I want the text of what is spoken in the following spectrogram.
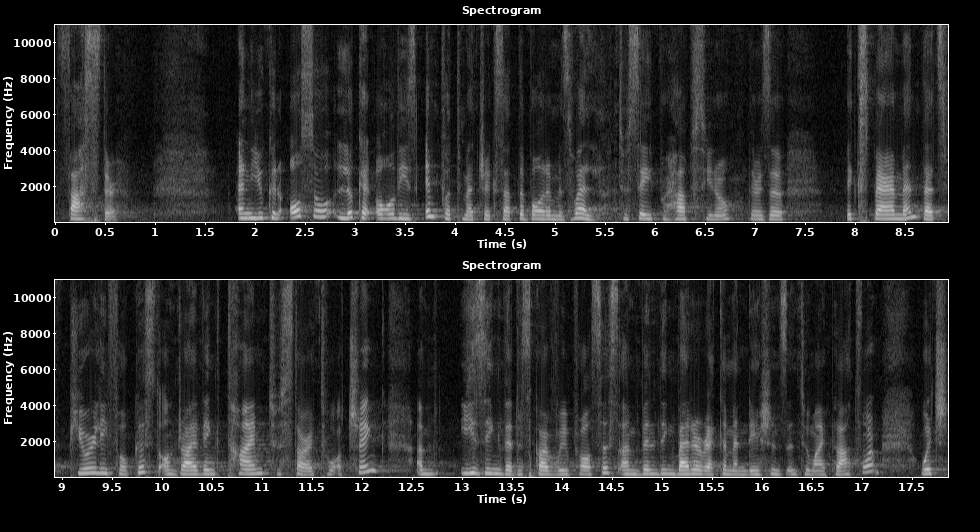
faster. And you can also look at all these input metrics at the bottom as well to say perhaps, you know, there's a experiment that's purely focused on driving time to start watching. I'm easing the discovery process. I'm building better recommendations into my platform, which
